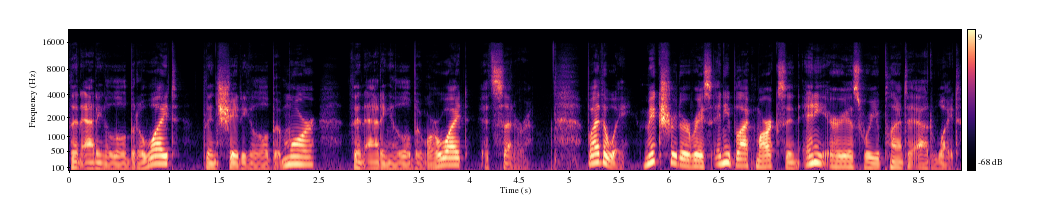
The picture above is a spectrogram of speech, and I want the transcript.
then adding a little bit of white, then shading a little bit more, then adding a little bit more white, etc. By the way, make sure to erase any black marks in any areas where you plan to add white.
